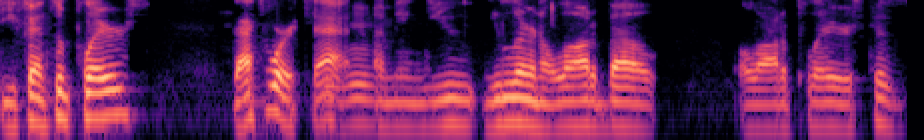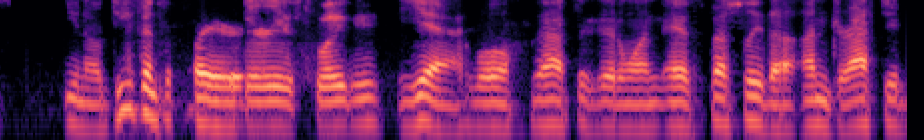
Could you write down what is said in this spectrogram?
defensive players. That's where it's at. Mhm. I mean, you you learn a lot about a lot of players because you know defensive players. Darius Slayton. Yeah, well, that's a good one, especially the undrafted.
